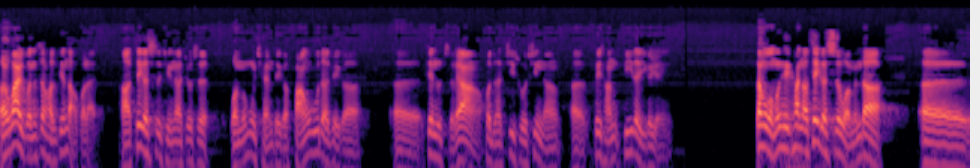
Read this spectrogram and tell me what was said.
而外国呢正好是颠倒过来的啊，这个事情呢就是我们目前这个房屋的这个呃建筑质量或者技术性能呃非常低的一个原因。那么我们可以看到这个是我们的呃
